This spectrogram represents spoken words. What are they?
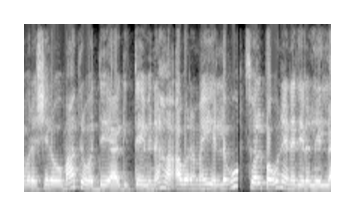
ಅವರ ಶಿರವು ಮಾತ್ರ ಒದ್ದೆಯಾಗಿತ್ತೇ ವಿನಃ ಅವರ ಮೈ ಎಲ್ಲವೂ ಸ್ವಲ್ಪವೂ ನೆನೆದಿರಲಿಲ್ಲ.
